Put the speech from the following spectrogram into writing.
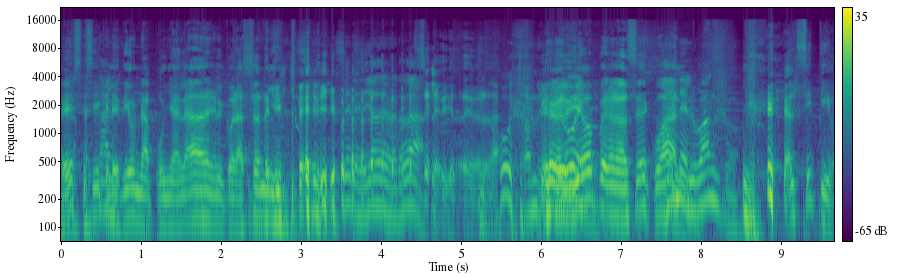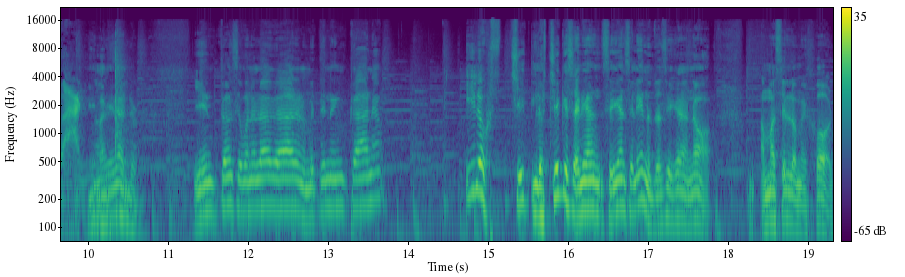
Ese sí que le dio una puñalada en el corazón del imperio. Se le dio de verdad. Se le dio de verdad. Justo donde Le dio, pero no sé cuándo. En el banco. al Citibank, No, imagínate. Y entonces, bueno, lo agarran, lo meten en cana. Y los, che- los cheques salían, seguían saliendo. Entonces dijeron, no, vamos a hacer lo mejor.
